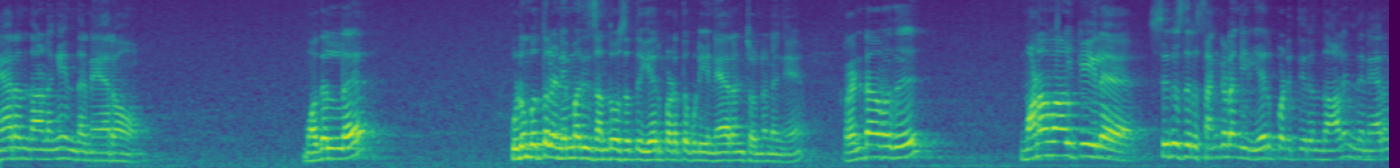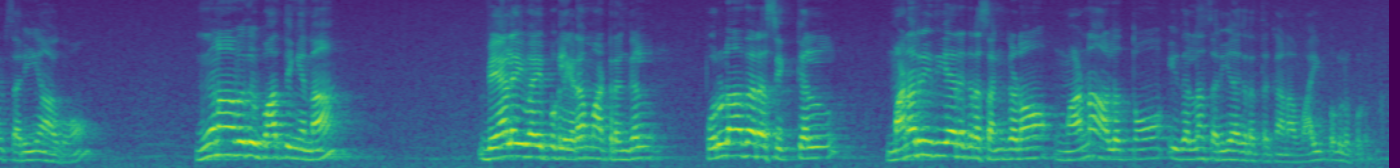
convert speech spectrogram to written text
நேரம் தானுங்க இந்த நேரம். முதல்ல குடும்பத்தில் நிம்மதி சந்தோஷத்தை ஏற்படுத்தக்கூடிய நேரம்னு சொன்னனுங்க. ரெண்டாவது மன வாழ்க்கையில் சிறு சிறு சங்கடங்கள் ஏற்படுத்தியிருந்தாலும் இந்த நேரம் சரியாகும். மூணாவது பார்த்திங்கன்னா வேலை வாய்ப்புகள் இடமாற்றங்கள் பொருளாதார சிக்கல் மன ரீதியாக இருக்கிற சங்கடம் மன அழுத்தம் இதெல்லாம் சரியாகிறதுக்கான வாய்ப்புகளை கொடுக்கும்.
